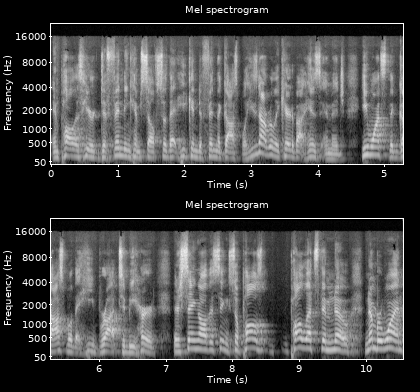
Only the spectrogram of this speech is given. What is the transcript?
And Paul is here defending himself so that he can defend the gospel. He's not really cared about his image. He wants the gospel that he brought to be heard. They're saying all these things. So Paul's, Paul lets them know, number one,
